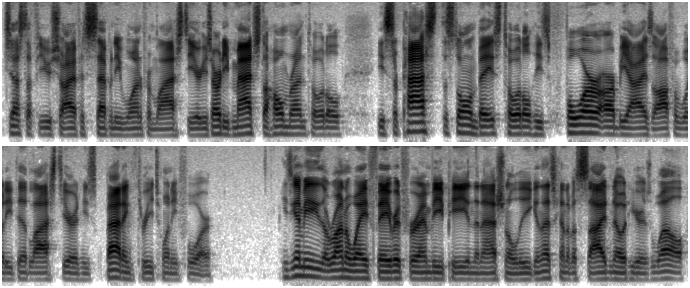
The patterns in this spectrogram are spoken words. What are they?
just a few shy of his 71 from last year. He's already matched the home run total. He's surpassed the stolen base total. He's four RBIs off of what he did last year, and he's batting 324. He's going to be the runaway favorite for MVP in the National League, and that's kind of a side note here as well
